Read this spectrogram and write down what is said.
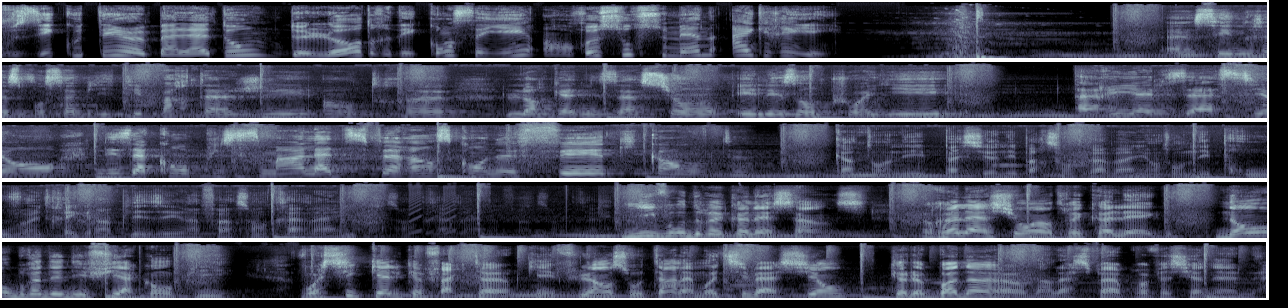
Vous écoutez un balado de l'Ordre des conseillers en ressources humaines agréés. Euh, c'est une responsabilité partagée entre l'organisation et les employés. La réalisation, les accomplissements, la différence qu'on a faite qui compte. Quand on est passionné par son travail, on éprouve un très grand plaisir à faire son travail. Niveau de reconnaissance, relations entre collègues, nombre de défis accomplis. Voici quelques facteurs qui influencent autant la motivation que le bonheur dans la sphère professionnelle.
